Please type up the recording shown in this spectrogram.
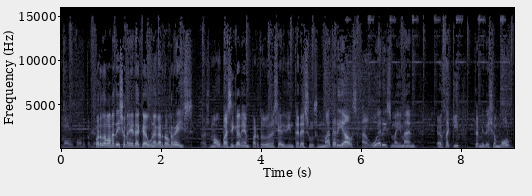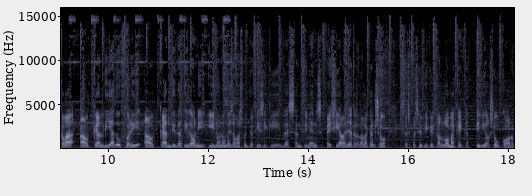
molt forta. Aquesta. Però de la mateixa manera que una carta als Reis es mou bàsicament per tota una sèrie d'interessos materials, a Where is my man, Eartha Kitt també deixa molt clar el que li ha d'oferir el candidat idoni, i no només amb l'aspecte físic i de sentiments. Així, a la lletra de la cançó s'especifica que l'home que captivi el seu cor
